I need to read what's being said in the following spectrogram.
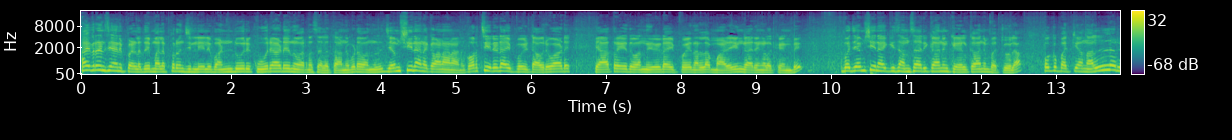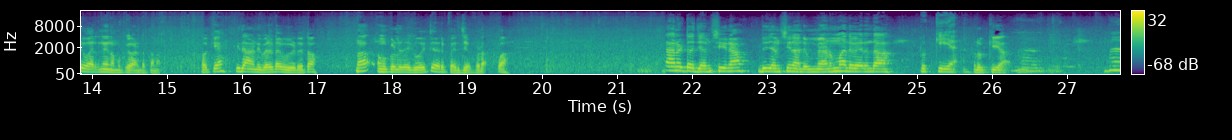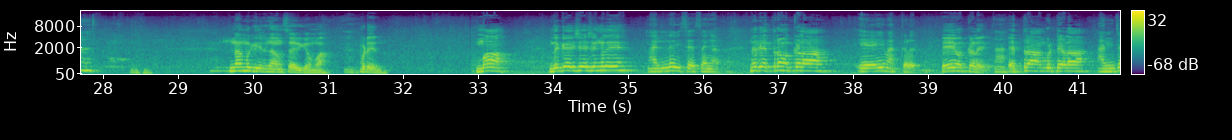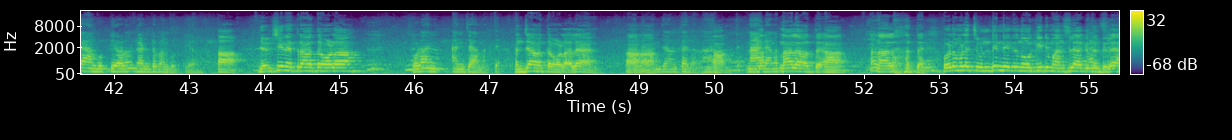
Hi friends ഞാനിപ്പോൾ ഉള്ളത് മലപ്പുറം ജില്ലയിൽ വണ്ടൂർ കൂരാട് എന്ന് പറഞ്ഞ സ്ഥലത്താണ്. ഇവിടെ വന്നത് ജംഷീനാനെ കാണാനാണ്. കുറച്ച് ഇരുടായി പോയിട്ട് ഒരുപാട് യാത്ര ചെയ്ത് വന്ന് ഇരുടായി പോയി നല്ല മഴയും കാര്യങ്ങളൊക്കെ ഉണ്ട്. അപ്പോൾ ജംഷീനാക്കി സംസാരിക്കാനും കേൾക്കാനും പറ്റൂല. ഒക്കെ പറ്റിയ നല്ലൊരു വരനെ നമുക്ക് കണ്ടെത്തണം. ഓക്കെ ഇതാണ് ഇവരുടെ വീട് കേട്ടോ എന്നാൽ നമുക്കുള്ളിലേക്ക് പോയിട്ട് അവരെ പരിചയപ്പെടാം. വാ. ഇതാണ് കേട്ടോ ജംഷീന. ഇത് ജംഷീനാന്റെ ഉമ്മയാണ്. ഉമ്മാന്റെ പേരെന്താ? റുക്കിയ. റുക്കിയ. നമുക്ക് ഇരുന്ന് സംസാരിക്കാം മാ. ഇവിടെ മാ അമ്മ എന്തൊക്കെ വിശേഷങ്ങൾ? നല്ല വിശേഷങ്ങൾ. നിങ്ങൾക്ക് എത്ര മക്കളാ? ഏഴ് മക്കൾ. ഏഴ് മക്കൾ. എത്ര ആൺകുട്ടികളാ? അഞ്ച് ആൺകുട്ടികളും രണ്ട് പെൺകുട്ടികളും. ആ ജംഷീൻ എത്രാമത്തെ മോളാ? അഞ്ചാമത്തെ. അഞ്ചാമത്തെ മോളാ അല്ലേ? ആ അഞ്ചാമത്തെ നാലാമത്തെ ആ, നാലാമത്തെ ഓൾ നമ്മളെ ചുണ്ടിന്റെ ഇത് നോക്കിയിട്ട് മനസ്സിലാക്കുന്നുണ്ട് അല്ലേ.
